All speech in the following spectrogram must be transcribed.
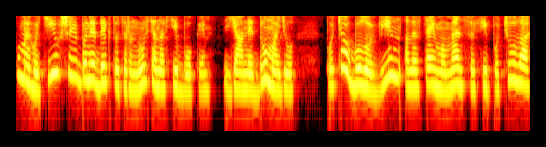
Помиготівши, Бенедикт озирнувся на всі боки. Я не думаю. Почав було він, але в цей момент Софі почула,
